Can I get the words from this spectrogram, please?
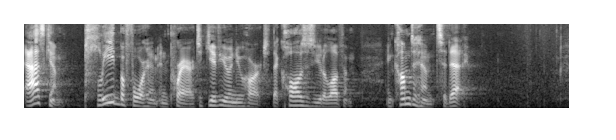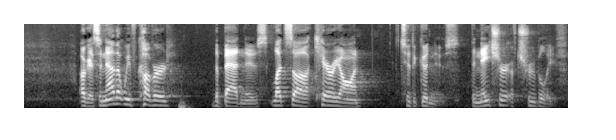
Ask him, plead before him in prayer to give you a new heart that causes you to love him. And come to him today. Okay, so now that we've covered the bad news, let's uh, carry on to the good news the nature of true belief.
